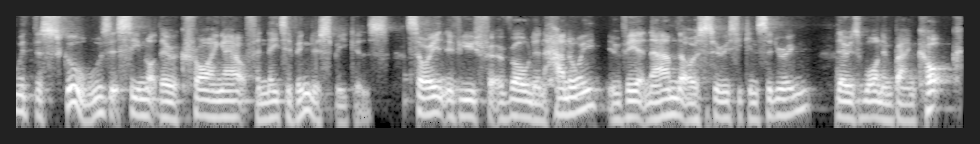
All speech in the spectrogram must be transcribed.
with the schools, it seemed like they were crying out for native English speakers. So I interviewed for a role in Hanoi in Vietnam that I was seriously considering. There was one in Bangkok.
